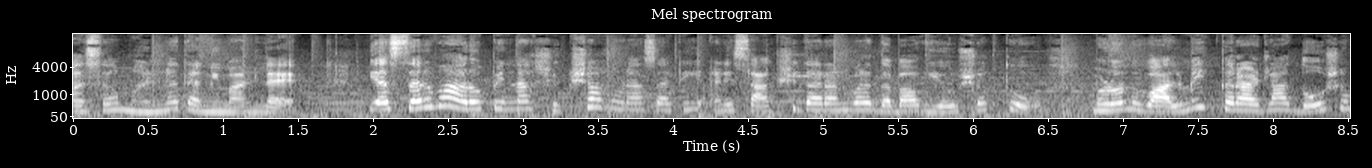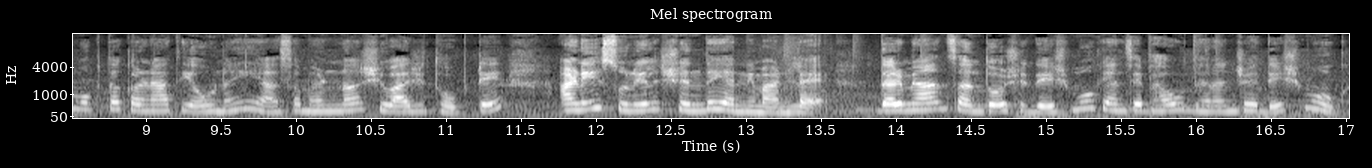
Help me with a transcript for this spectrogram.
असं म्हणणं त्यांनी मांडलंय. या सर्व आरोपींना शिक्षा होण्यासाठी आणि साक्षीदारांवर दबाव येऊ शकतो म्हणून वाल्मिक कराडला दोषमुक्त करण्यात येऊ नये असं म्हणणं शिवाजी थोपटे आणि सुनील शिंदे यांनी मांडलंय. दरम्यान संतोष देशमुख यांचे भाऊ धनंजय देशमुख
